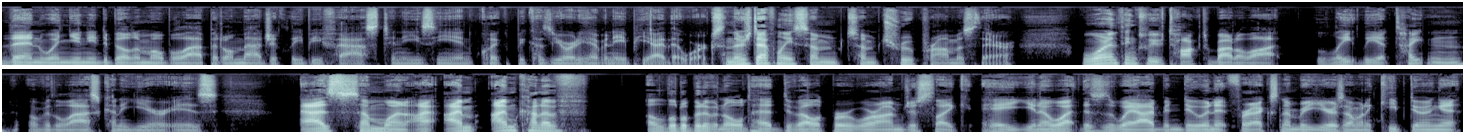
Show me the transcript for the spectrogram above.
Then when you need to build a mobile app, it'll magically be fast and easy and quick because you already have an API that works. And there's definitely some some true promise there. One of the things we've talked about a lot lately at Tighten over the last kind of year is as someone I, I'm I'm kind of a little bit of an old head developer where I'm just like, hey, you know what? This is the way I've been doing it for X number of years. I want to keep doing it,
